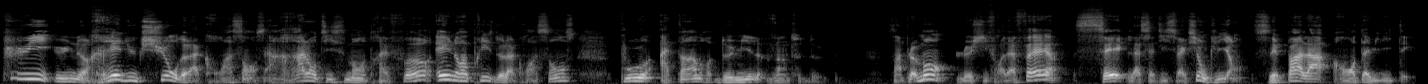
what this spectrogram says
puis une réduction de la croissance, un ralentissement très fort et une reprise de la croissance pour atteindre 2022. Simplement, le chiffre d'affaires, c'est la satisfaction client, c'est pas la rentabilité.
